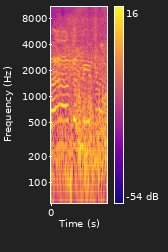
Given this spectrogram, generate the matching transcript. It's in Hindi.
खराब करनी है अपना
